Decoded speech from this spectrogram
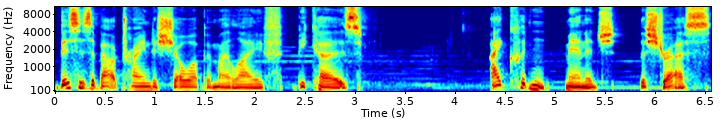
This is about trying to show up in my life because I couldn't manage the stress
